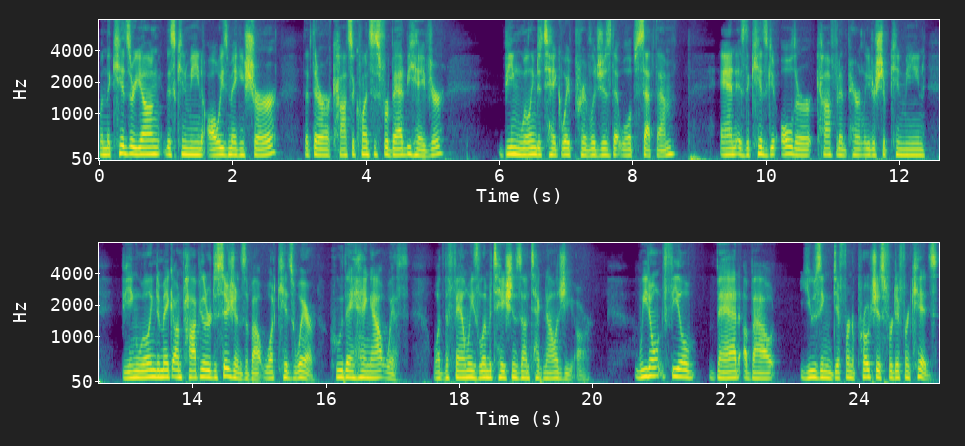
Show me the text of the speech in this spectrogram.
When the kids are young, this can mean always making sure that there are consequences for bad behavior, being willing to take away privileges that will upset them. And as the kids get older, confident parent leadership can mean being willing to make unpopular decisions about what kids wear, who they hang out with, what the family's limitations on technology are. We don't feel bad about using different approaches for different kids.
